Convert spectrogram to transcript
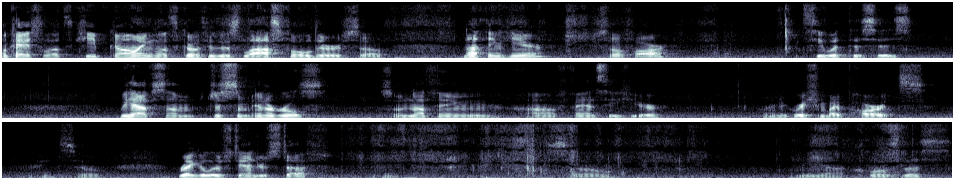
Okay, so let's keep going. Let's go through this last folder. So nothing here so far. Let's see what this is. We have some just some integrals, so nothing uh, fancy here integration by parts. Right, so regular standard stuff. Right. So let me uh, close this.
